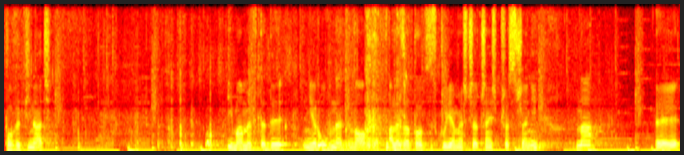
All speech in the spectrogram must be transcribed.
powypinać i mamy wtedy nierówne dno, ale za to odzyskujemy jeszcze część przestrzeni na, yy,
